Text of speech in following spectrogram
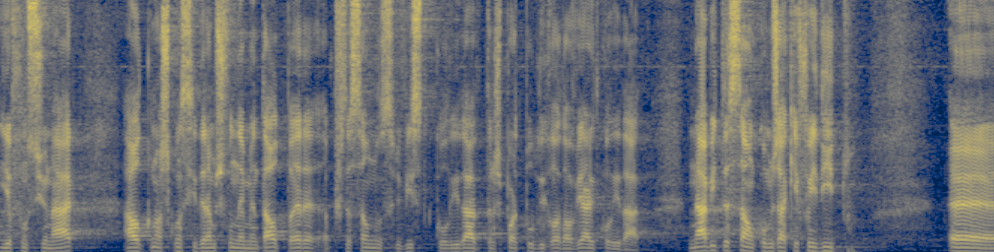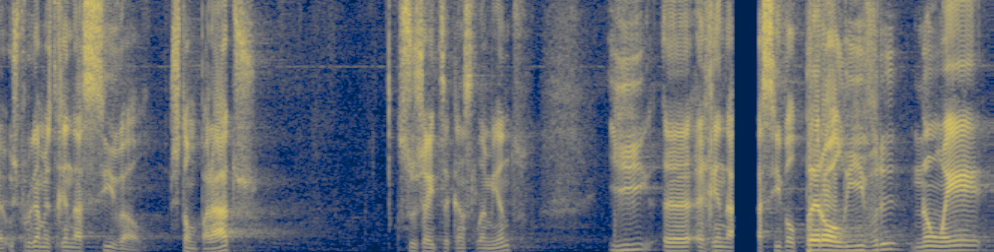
e a funcionar, algo que nós consideramos fundamental para a prestação de um serviço de qualidade de transporte público rodoviário de qualidade. Na habitação, como já aqui foi dito, uh, os programas de renda acessível estão parados, sujeitos a cancelamento, e uh, a renda acessível para o livre não é,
